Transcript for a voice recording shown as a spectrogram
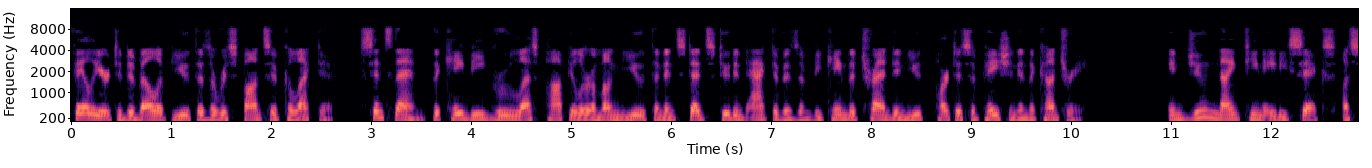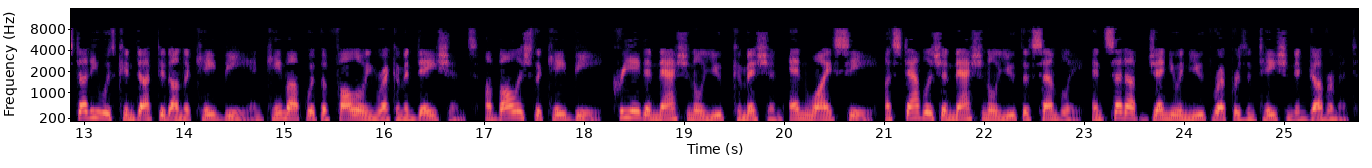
failure to develop youth as a responsive collective. Since then, the KB grew less popular among youth and instead student activism became the trend in youth participation in the country. In June 1986, a study was conducted on the KB and came up with the following recommendations. Abolish the KB, create a National Youth Commission NYC, establish a National Youth Assembly, and set up genuine youth representation in government.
